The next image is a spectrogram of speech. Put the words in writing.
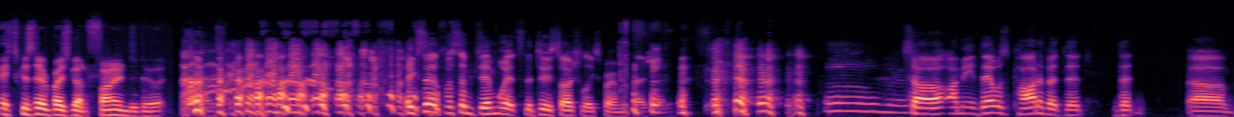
It's because everybody's got a phone to do it. Except for some dimwits that do social experimentation. oh man. So I mean, there was part of it that that um,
